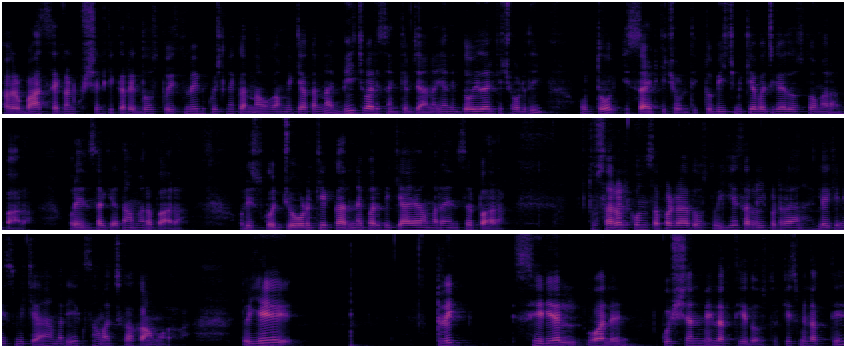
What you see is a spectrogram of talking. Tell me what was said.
अगर बात सेकंड क्वेश्चन की करें, दोस्तों इसमें भी कुछ नहीं करना होगा। हमें क्या करना है? बीच वाली संख्या जाना यानी दो इधर की छोड़ दी और दो इस साइड की छोड़ दी। तो बीच में क्या बच गया दोस्तों? हमारा बारह। और आंसर क्या था? हमारा बारह। और इसको जोड़ के करने पर भी क्या आया? हमारा आंसर बारह। तो सरल कौन सा पड़ रहा है दोस्तों? ये सरल पड़ रहा है, लेकिन इसमें क्या है? हमारी एक समझ का काम होगा। तो ये ट्रिक सीरियल वाले क्वेश्चन में लगती है दोस्तों। किसमें लगती है?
